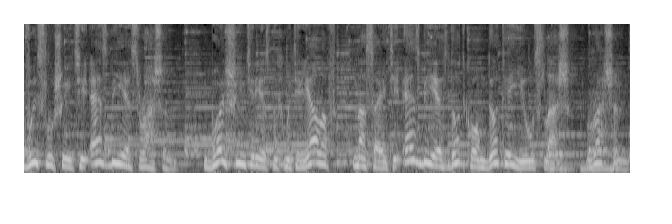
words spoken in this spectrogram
Вы слушаете SBS Russian. Больше интересных материалов на сайте sbs.com.au slash russian.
